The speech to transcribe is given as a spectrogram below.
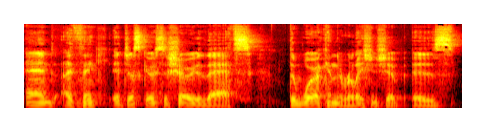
And i think it just goes to show you that the work and the relationship is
